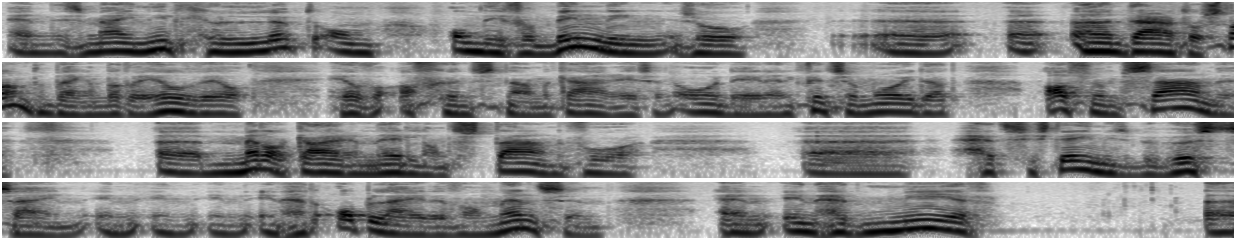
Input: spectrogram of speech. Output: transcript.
En het is mij niet gelukt om, om die verbinding zo eh, eh, eh, daar tot stand te brengen, omdat er heel veel, heel veel afgunst naar elkaar is en oordelen. En ik vind het zo mooi dat als we hem samen eh, met elkaar in Nederland staan voor eh, het systemisch bewustzijn in, in, in, in het opleiden van mensen en in het meer eh,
